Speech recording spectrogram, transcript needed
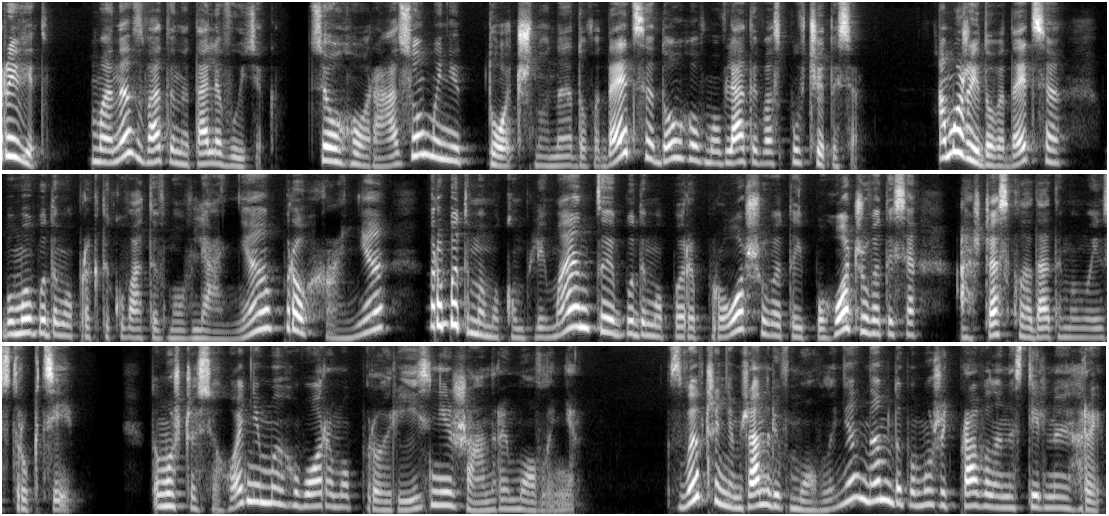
Привіт! Мене звати Наталя Вуйтік. Цього разу мені точно не доведеться довго вмовляти вас повчитися. А може й доведеться, бо ми будемо практикувати вмовляння, прохання, робитимемо компліменти, будемо перепрошувати і погоджуватися, а ще складатимемо інструкції. Тому що сьогодні ми говоримо про різні жанри мовлення. З вивченням жанрів мовлення нам допоможуть правила настільної гри.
